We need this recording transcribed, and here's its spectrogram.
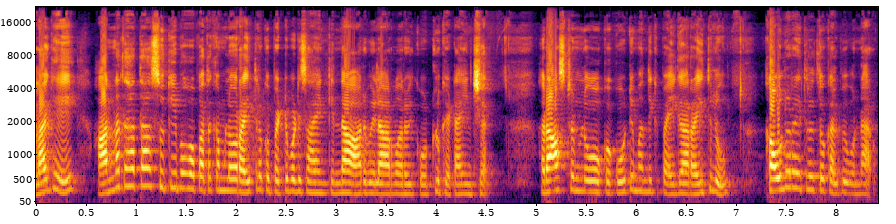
అలాగే అన్నదాత సుఖీభవ పథకంలో రైతులకు పెట్టుబడి సాయం కింద ఆరు వేల ఆరు అరవై కోట్లు కేటాయించారు. రాష్ట్రంలో ఒక కోటి మందికి పైగా రైతులు కౌలు రైతులతో కలిపి ఉన్నారు.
